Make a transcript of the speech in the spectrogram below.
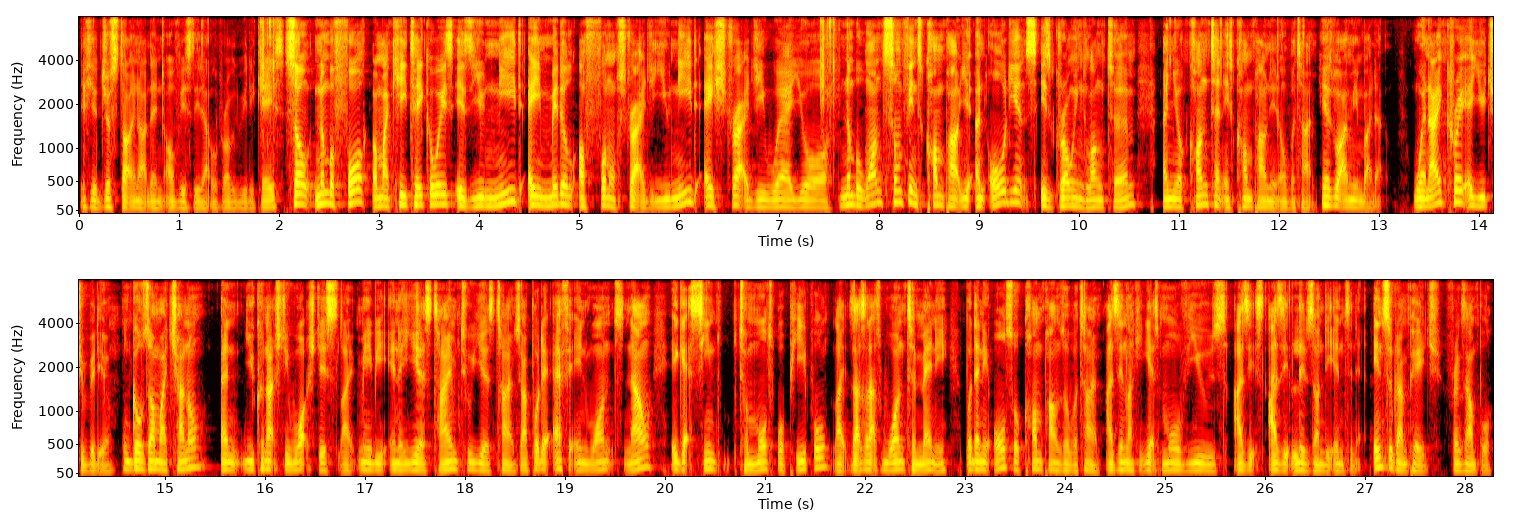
if you're just starting out, then obviously that would probably be the case. So number four on my key takeaways is you need a middle of funnel strategy. You need a strategy where your number one, something's compound, an audience is growing long term and your content is compounding over time. Here's what I mean by that when I create a YouTube video, it goes on my channel and you can actually watch this like maybe in a year's time, two years time. So I put the effort in once. Now it gets seen to multiple people. Like that's that's one to many, but then it also compounds over time, as in like it gets more views as it's as it lives on the internet. Instagram page, for example,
